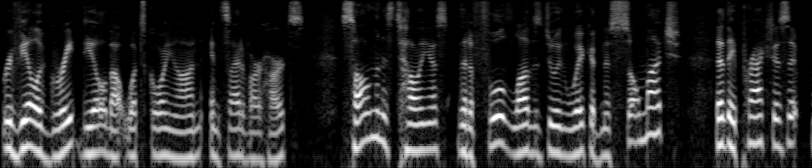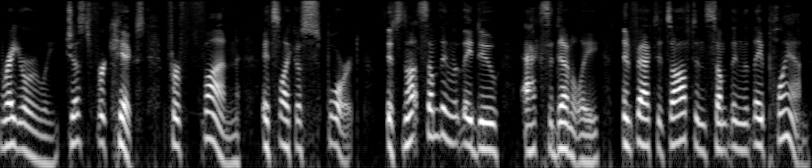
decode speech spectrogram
reveal a great deal about what's going on inside of our hearts? Solomon is telling us that a fool loves doing wickedness so much that they practice it regularly, just for kicks, for fun. It's like a sport. It's not something that they do accidentally. In fact, it's often something that they plan.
